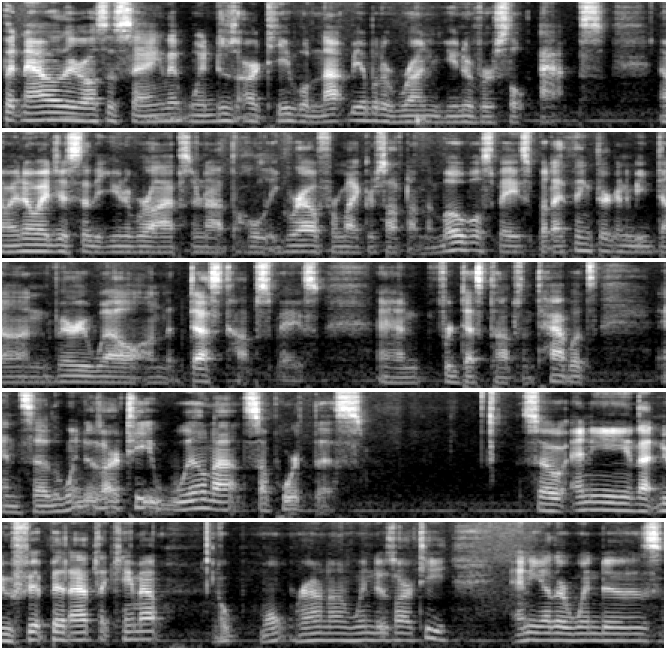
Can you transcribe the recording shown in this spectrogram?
But now they're also saying that Windows RT will not be able to run universal apps. Now, I know I just said that universal apps are not the holy grail for Microsoft on the mobile space, but I think they're going to be done very well on the desktop space and for desktops and tablets. And so the Windows RT will not support this. So any that new Fitbit app that came out, nope, won't run on Windows RT. Any other Windows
